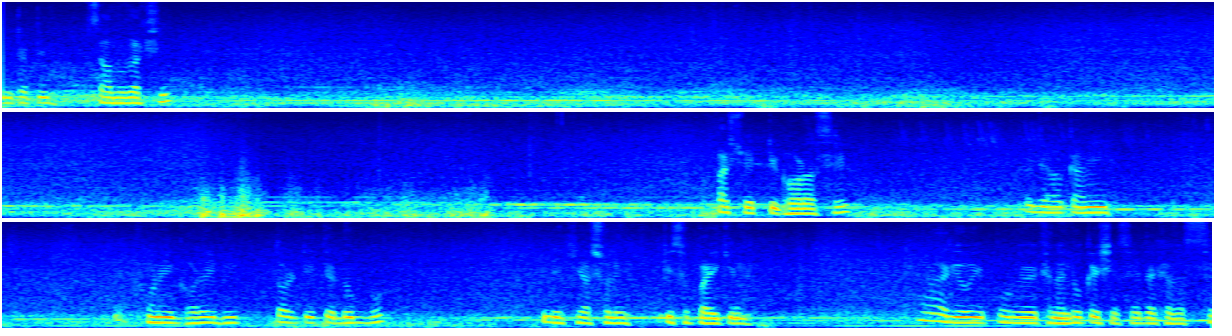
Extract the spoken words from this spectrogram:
মিটারটি চালু রাখি। পাশে একটি ঘর আছে। যাই হোক, আমি এই ঘরের ভিতরটিতে ঢুকবো, দেখি আসলে কিছু পাই কিনা। আগে ওই পূর্বে এখানে লোক এসেছে, দেখা যাচ্ছে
